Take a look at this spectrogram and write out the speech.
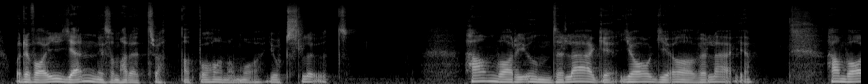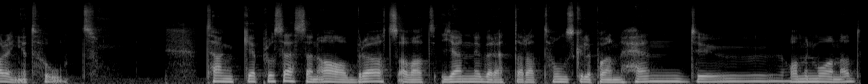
Och det var ju Jenny som hade tröttnat på honom och gjort slut. Han var i underläge, jag i överläge. Han var inget hot. Tankeprocessen avbröts av att Jenny berättade att hon skulle på en hen-du om en månad.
